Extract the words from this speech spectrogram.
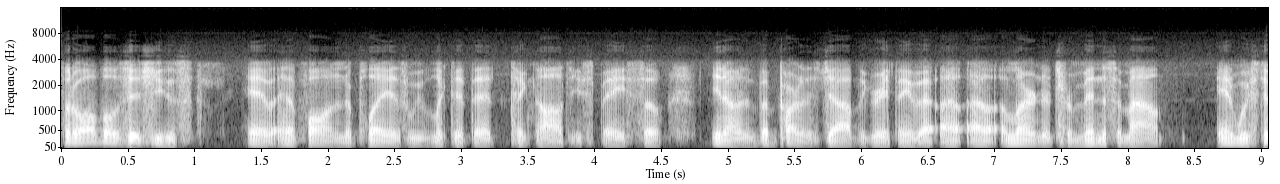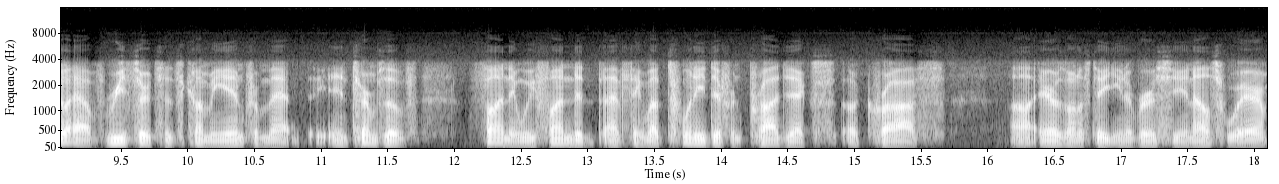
So, all those issues have, fallen into play as we've looked at that technology space. So, you know, but part of this job, the great thing is I, I learned a tremendous amount, and we still have research that's coming in from that. In terms of funding, we funded I think about 20 different projects across uh, Arizona State University and elsewhere,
